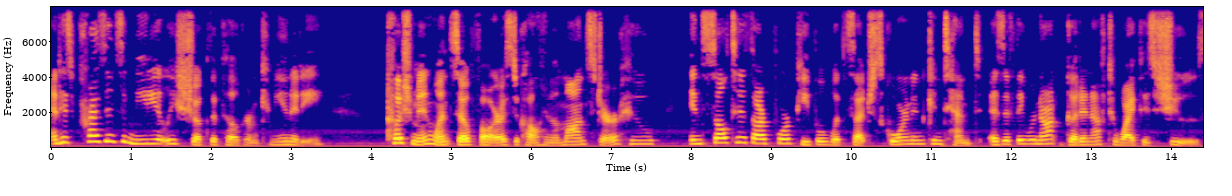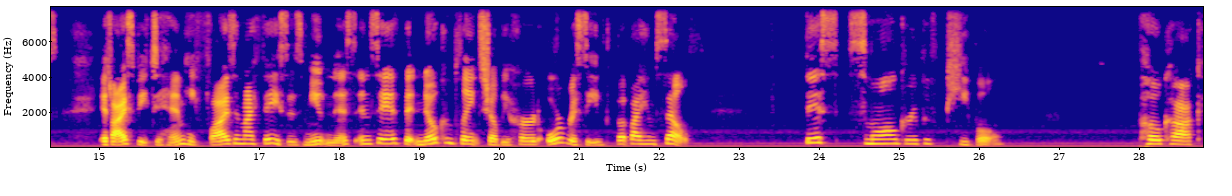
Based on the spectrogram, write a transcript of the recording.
and his presence immediately shook the pilgrim community. Cushman went so far as to call him a monster who insulteth our poor people with such scorn and contempt as if they were not good enough to wipe his shoes. If I speak to him, he flies in my face as mutinous, and saith that no complaints shall be heard or received but by himself. This small group of people Pocock,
